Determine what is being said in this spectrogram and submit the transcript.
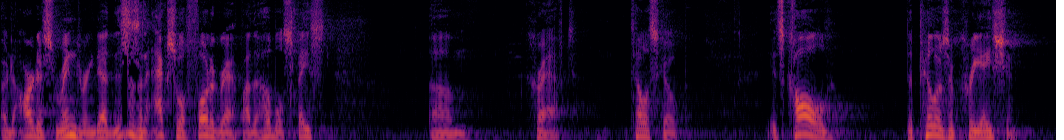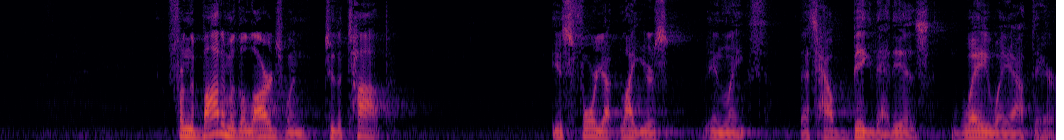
an artist's rendering, doesn't it? This is an actual photograph by the Hubble Space um, Craft Telescope. It's called The Pillars of Creation. From the bottom of the large one to the top is four light years in length. That's how big that is, way, way out there.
